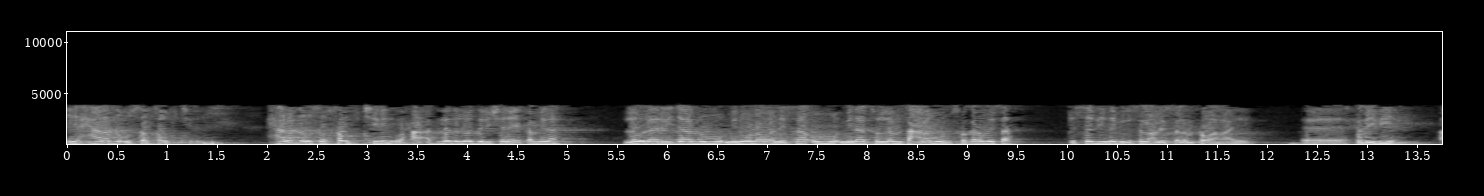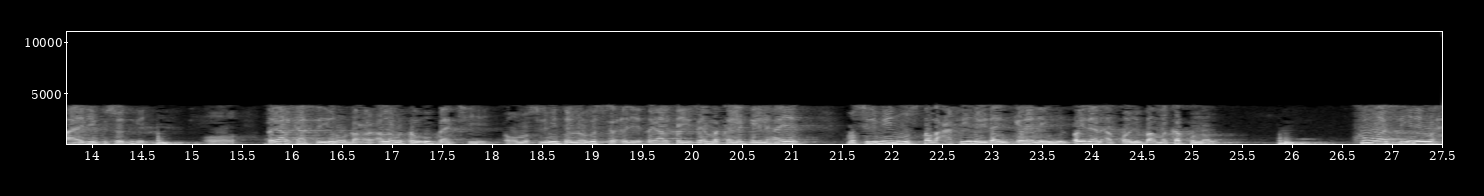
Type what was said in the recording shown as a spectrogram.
iyo xaaladda uusan khawf jirin. Xaaladda uusan khawf jirin waxaa adilada loo daliishanaya ka mid ah lowlaa rijaalun mu'minuuna wa nisaaun mu'minaatun lam taclamuuhum. Soo garamaysaan qisadii nebigu sal lay slam muxuu ahaaye xudaybiya. Aayadihii ku soo degay. Oo dagaalkaasi inuu dhaco alla wuxuu u baajiyey oo muslimiinta looga soo celiyey dagaalkay ree maka la geli lahaayeen. Muslimiin mustadcafiin oydaan garanaynin oydaan aqoonin baa maka ku nool kuwaasi inay wax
